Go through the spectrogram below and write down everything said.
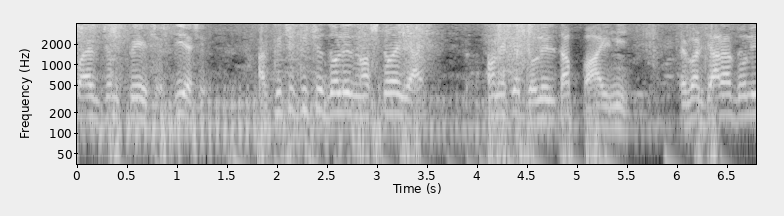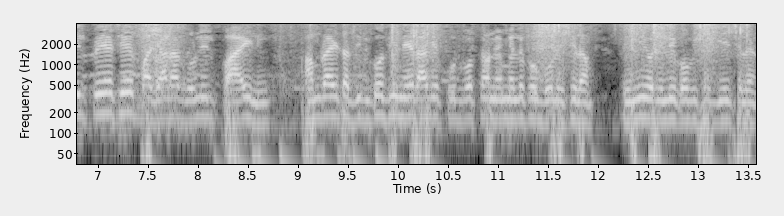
কয়েকজন পেয়েছে, দিয়েছে। আর কিছু কিছু দলিল নষ্ট হয়ে যায়, অনেকে দলিলটা পায়নি। এবার যারা দলিল পেয়েছে বা যারা দলিল পায়নি, আমরা এটা দীর্ঘদিন এর আগে পূর্বতন এমএলএ কেও বলেছিলাম তিনিও রিলিফ অফিসে গিয়েছিলেন।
